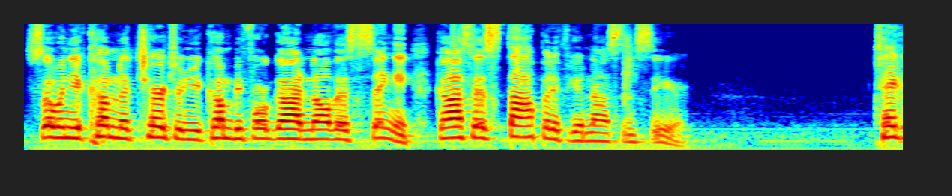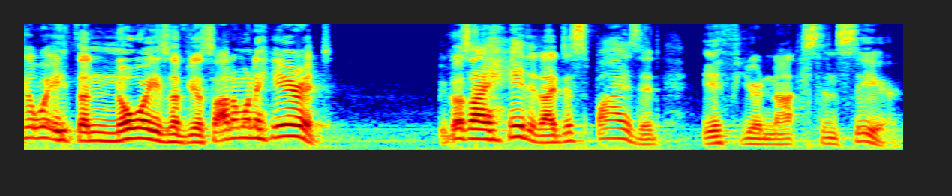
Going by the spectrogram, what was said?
so when you come to church and you come before God and all this singing, God says, Stop it if you're not sincere. Take away the noise of your song. I don't want to hear it because I hate it. I despise it if you're not sincere.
